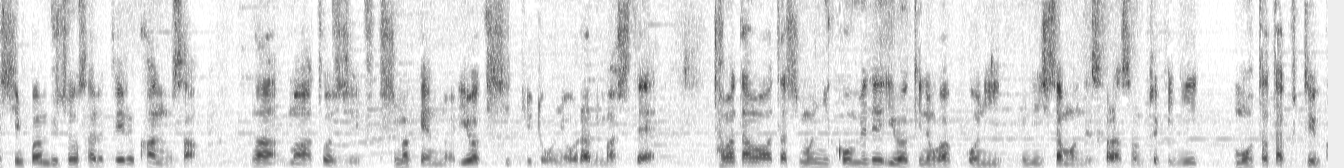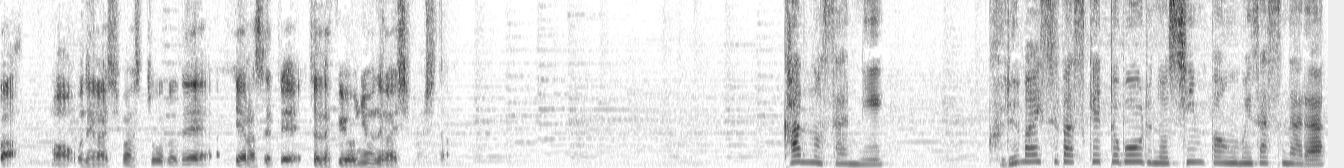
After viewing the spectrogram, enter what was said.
審判部長されている菅野さんが、まあ、当時、福島県のいわき市っていうところにおられまして、たまたま私も2校目でいわきの学校に赴任したもんですから、その時にもう叩くというか、まあ、お願いしますということで、やらせていただくようにお願いしました。菅野さんに、車椅子バスケットボールの審判を目指すなら、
